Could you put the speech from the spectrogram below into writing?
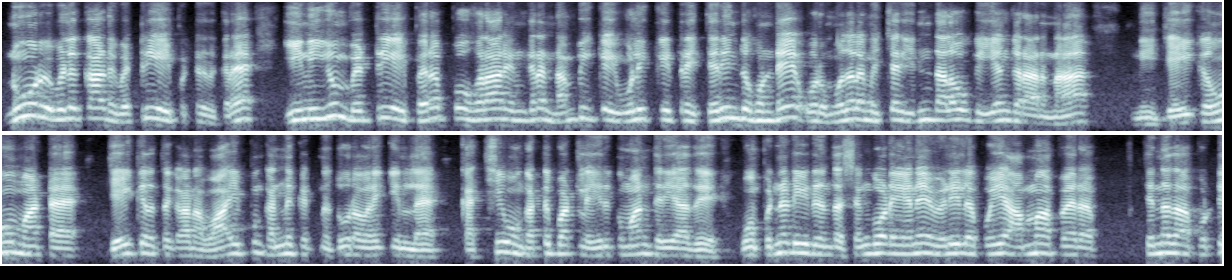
நூறு விழுக்காடு வெற்றியை பெற்றிருக்கிற இனியும் வெற்றியை பெறப்போகிறார் என்கிற நம்பிக்கை ஒலிக்கீற்றை தெரிந்து கொண்டே ஒரு முதலமைச்சர் இந்த அளவுக்கு இயங்குறாருன்னா நீ ஜெயிக்கவும் மாட்ட. ஜெயிக்கிறதுக்கான வாய்ப்பும் கண்ணு கட்டின தூரம் வரைக்கும் இல்ல. கட்சி உன் கட்டுப்பாட்டுல இருக்குமான்னு தெரியாது. உன் பின்னாடி இருந்த செங்கோடையனே வெளியில போய் அம்மா பேரை சின்னதா போட்டு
